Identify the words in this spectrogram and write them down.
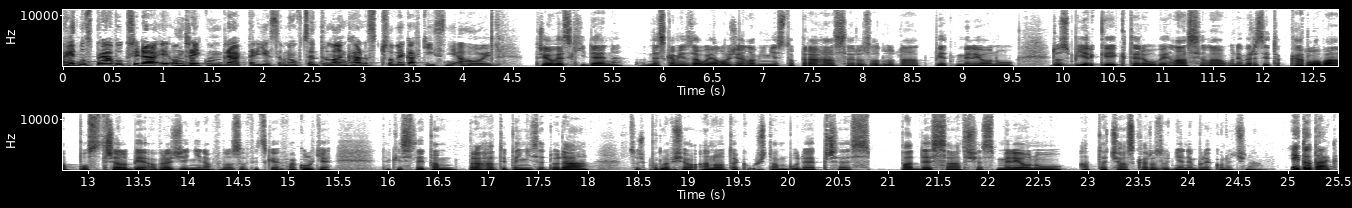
A jednu zprávu přidá i Ondřej Kundra, který je se mnou v centru Langhans Člověka v tísni. Ahoj. Přeju hezký den. Dneska mě zaujalo, že hlavní město Praha se rozhodlo dát 5 milionů do sbírky, kterou vyhlásila Univerzita Karlova po střelbě a vraždění na Filozofické fakultě. Tak jestli tam Praha ty peníze dodá, což podle všeho ano, tak už tam bude přes 56 milionů a ta částka rozhodně nebude konečná. Je to tak.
